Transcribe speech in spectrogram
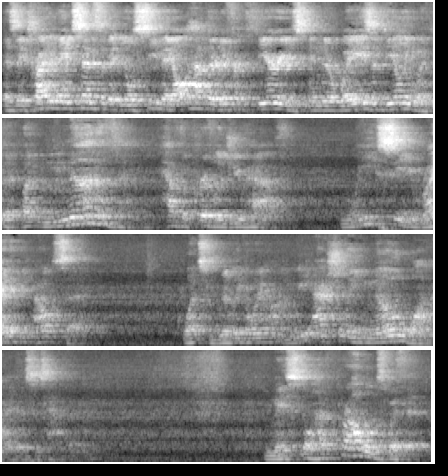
As they try to make sense of it, you'll see they all have their different theories and their ways of dealing with it, but none of them have the privilege you have. We see right at the outset what's really going on. We actually know why this is happening. You may still have problems with it,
